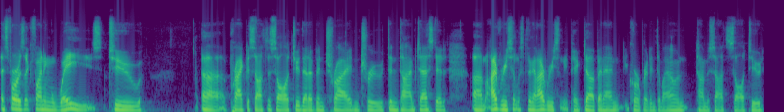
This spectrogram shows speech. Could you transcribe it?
as far as like finding ways to uh, practice thoughts of solitude that have been tried and true and time tested, um, I've recently something that I've recently picked up and, and incorporated into my own time of and solitude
